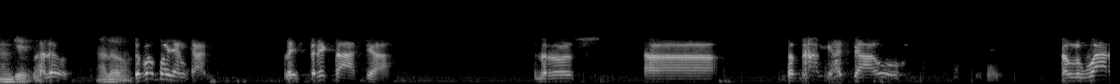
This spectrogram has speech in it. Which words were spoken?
Nggih, Pak. halo. Halo. coba bayangkan listrik tak ada. Terus eh, tetangga jauh. Keluar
